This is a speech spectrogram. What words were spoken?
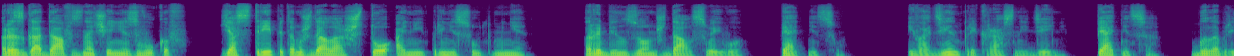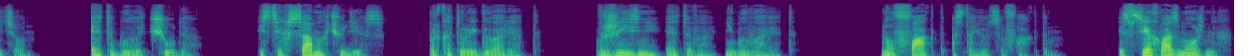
Разгадав значение звуков, я с трепетом ждала, что они принесут мне. Робинзон ждал своего пятницу. И в один прекрасный день пятница был обретен. Это было чудо. Из тех самых чудес, про которые говорят. В жизни этого не бывает. Но факт остается фактом. Из всех возможных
